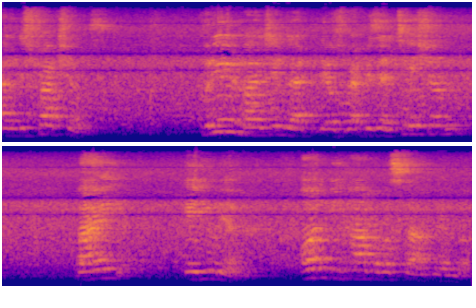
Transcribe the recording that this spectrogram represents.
and distractions. Could you imagine that there was representation by a union on behalf of a staff member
